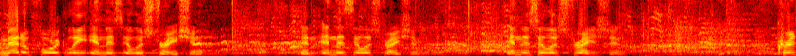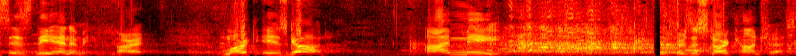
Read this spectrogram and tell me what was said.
metaphorically in this illustration. In, in this illustration. In this illustration. Chris is the enemy. All right. Mark is God. I'm me. There's a stark contrast,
